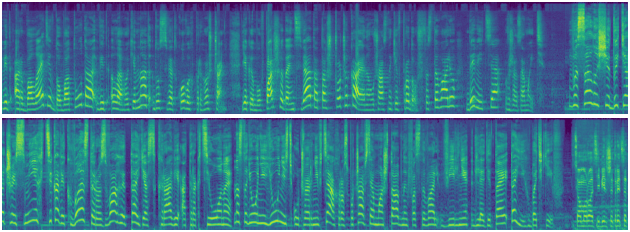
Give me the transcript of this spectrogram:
від арбалетів до батута, від лего-кімнат до святкових пригощань. Яким був перший день свята та що чекає на учасників впродовж фестивалю, дивіться вже за мить. Веселощі, дитячий сміх, цікаві квести, розваги та яскраві атракціони. На стадіоні Юність у Чернівцях розпочався масштабний фестиваль Вільні для дітей та їх батьків. В цьому році більше 30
